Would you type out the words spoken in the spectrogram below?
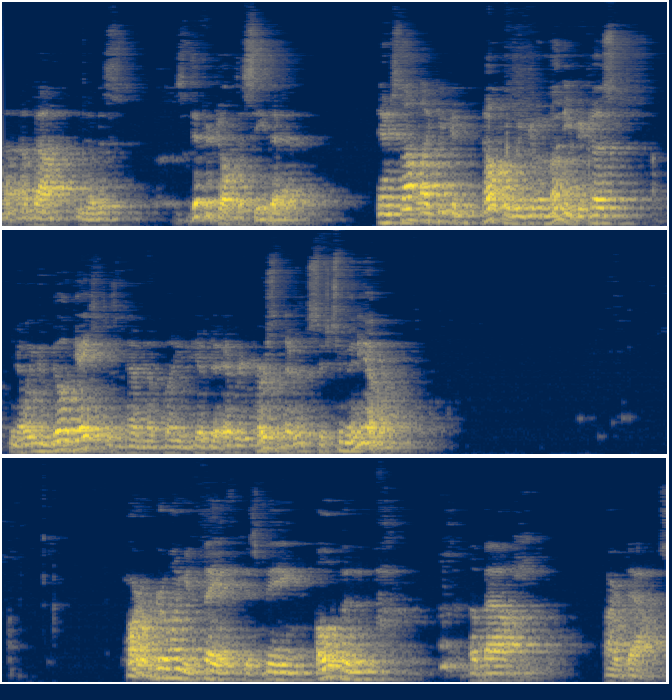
uh, about, you know, this, it's difficult to see that. And it's not like you can help them when you give them money because, you know, even Bill Gates doesn't have enough money to give to every person. There's just too many of them. Part of growing in faith is being open about our doubts.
